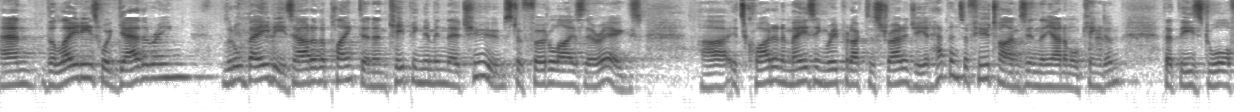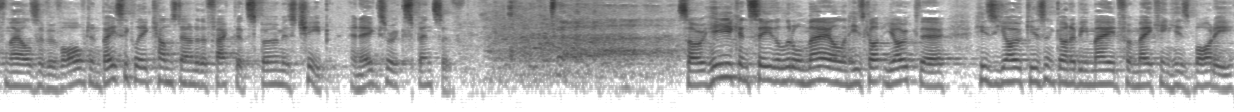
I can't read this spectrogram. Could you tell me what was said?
and the ladies were gathering little babies out of the plankton and keeping them in their tubes to fertilize their eggs. Uh, it's quite an amazing reproductive strategy. It happens a few times in the animal kingdom that these dwarf males have evolved, and basically it comes down to the fact that sperm is cheap and eggs are expensive. So here you can see the little male, and he's got yolk there. His yolk isn't going to be made for making his body.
